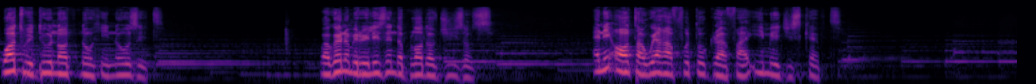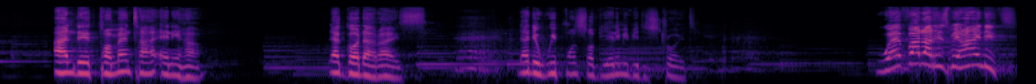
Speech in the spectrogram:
What we do not know, He knows it. We're going to be releasing the blood of Jesus. Any altar where her photograph, her image is kept. And they torment her anyhow. Let God arise. Let the weapons of the enemy be destroyed. Whoever that is behind it,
